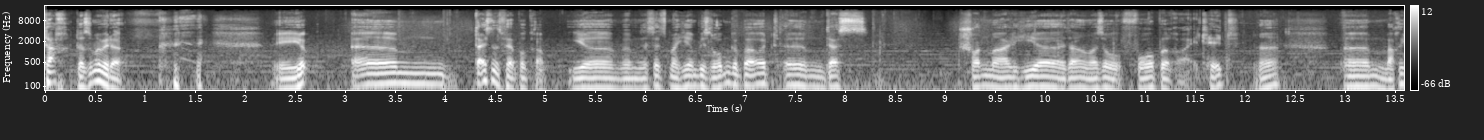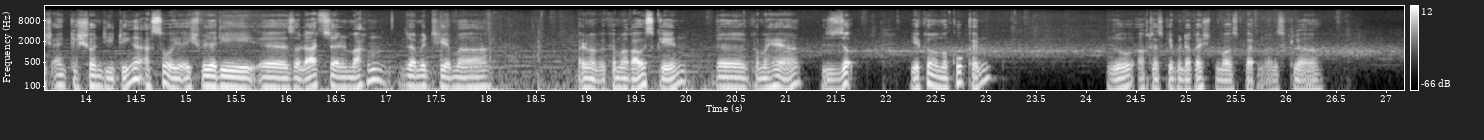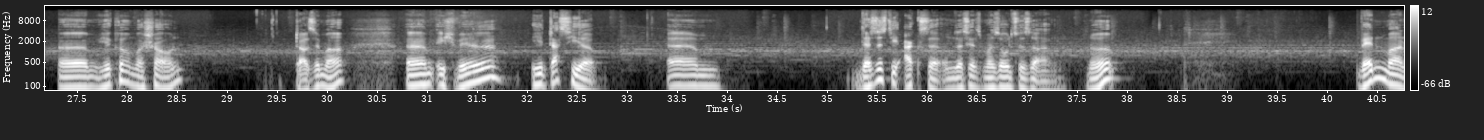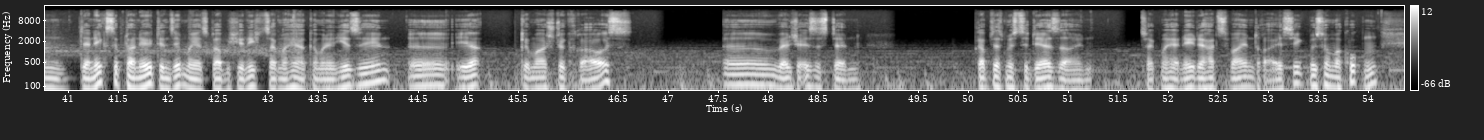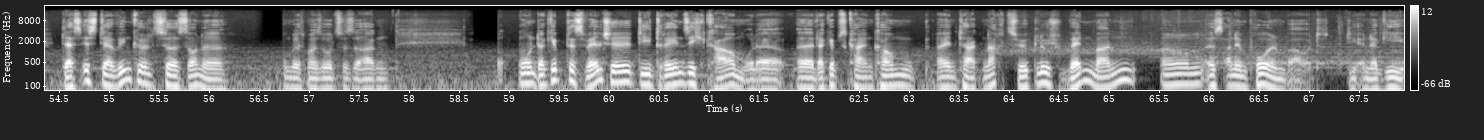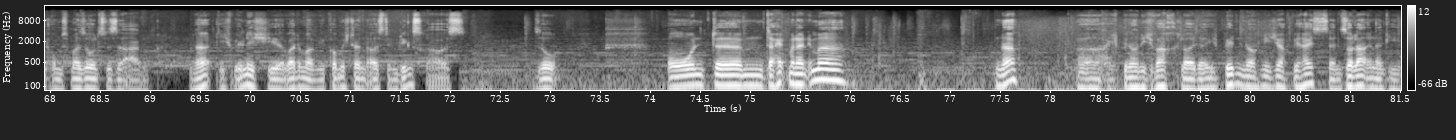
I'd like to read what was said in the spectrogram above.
Tag, da sind wir wieder. jo. Ähm, Dyson-Sphere-Programm. Hier, wir haben das jetzt mal hier ein bisschen rumgebaut. Ähm, das schon mal hier, sagen wir mal so, vorbereitet. Ne? Ähm, Mache ich eigentlich schon die Dinge? Achso, ich will ja die äh, Solarzellen machen, damit hier mal... Warte mal, wir können mal rausgehen. Äh, komm mal her. So, hier können wir mal gucken. So, ach, das geht mit der rechten Mausbutton, alles klar. Ähm, hier können wir mal schauen. Da sind wir. Ähm, ich will hier das hier. Ähm, das ist die Achse, um das jetzt mal so zu sagen. Ne? Wenn man, der nächste Planet, den sehen wir jetzt glaube ich hier nicht. Sag mal her, kann man den hier sehen? Äh, ja, geh mal ein Stück raus. Äh, welcher ist es denn? Ich glaube, das müsste der sein. Sag mal her, nee, der hat 32. Müssen wir mal gucken. Das ist der Winkel zur Sonne, um es mal so zu sagen. Und da gibt es welche, die drehen sich kaum oder äh, da gibt es keinen kaum einen Tag-Nacht-Zyklus, wenn man ähm, es an den Polen baut. Die Energie, um es mal so zu sagen. Ne? ich will nicht hier. Warte mal, wie komme ich dann aus dem Dings raus? So. Und ähm, da hätte man dann immer... Na? Oh, ich bin noch nicht wach, Leute. Ich bin noch nicht wach. Wie heißt es denn? Solarenergie.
